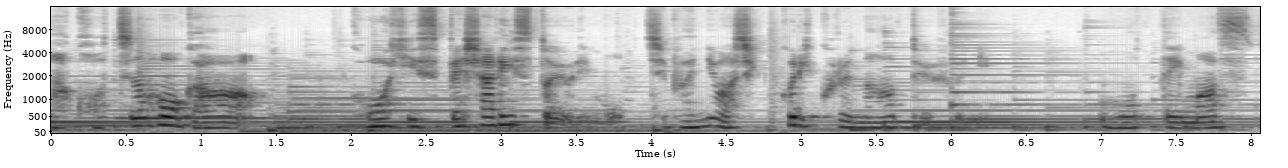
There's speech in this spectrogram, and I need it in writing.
まあ、こっちの方がコーヒースペシャリストよりも自分にはしっくりくるなというふうに思っています。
